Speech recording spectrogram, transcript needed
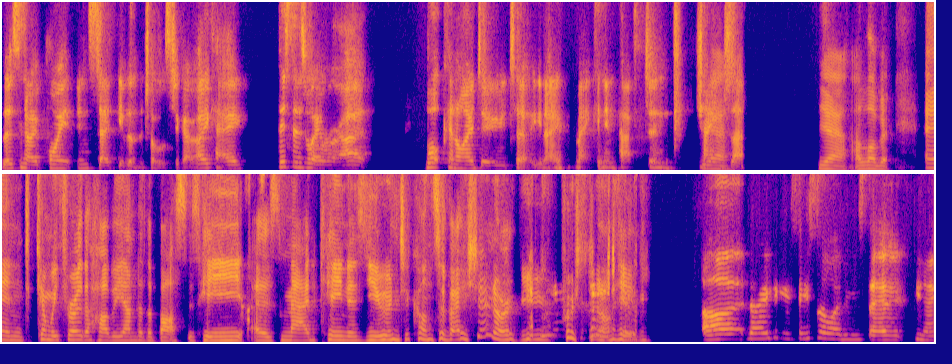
there's no point. Instead, give them the tools to go, okay, this is where we're at. What can I do to, you know, make an impact and change yeah. that? Yeah, I love it. And can we throw the hubby under the bus? Is he as mad keen as you into conservation, or have you pushed it on him? Uh, no, he's, he's the one who's there, you know,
